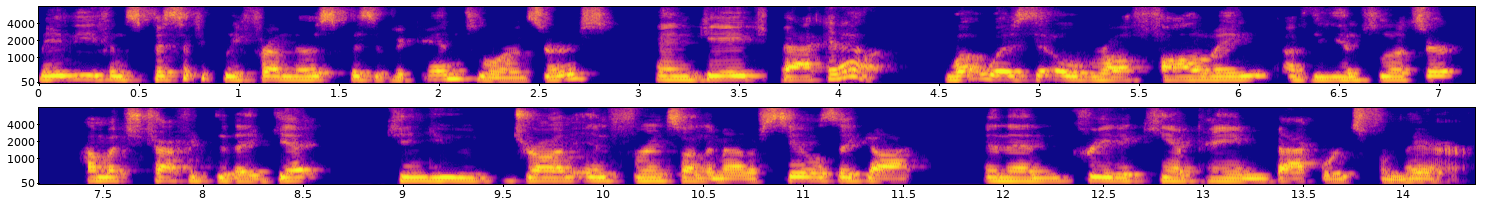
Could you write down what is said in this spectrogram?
maybe even specifically from those specific influencers, and gauge back it out. What was the overall following of the influencer? How much traffic did they get? Can you draw an inference on the amount of sales they got and then create a campaign backwards from there?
